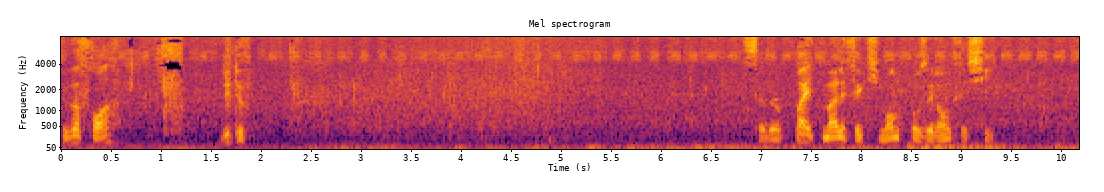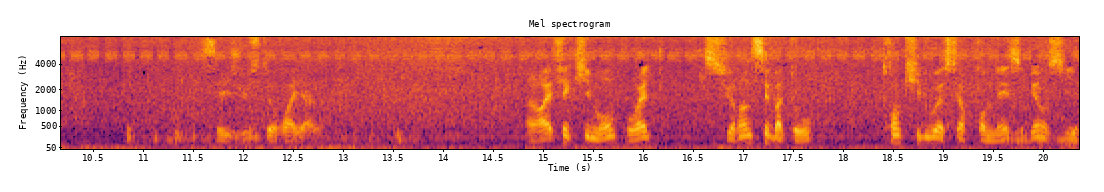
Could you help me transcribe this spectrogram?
C'est pas froid, du tout. Ça doit pas être mal effectivement de poser l'encre ici. C'est juste royal. Alors effectivement, pourrait être sur un de ces bateaux, tranquillou à se faire promener, c'est bien aussi.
